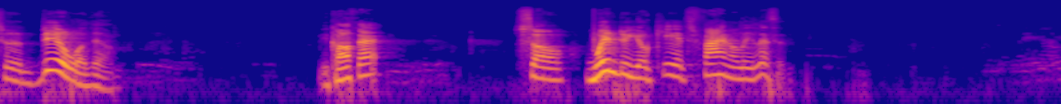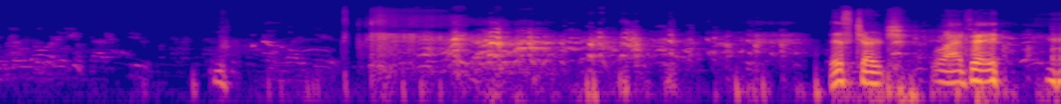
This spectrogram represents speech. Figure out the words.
to deal with them. You caught that? So, when do your kids finally listen? this church, well, I tell you.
